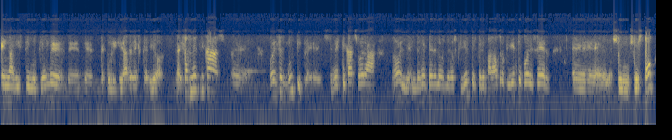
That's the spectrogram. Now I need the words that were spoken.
en la distribución de, de publicidad en exterior. Esas métricas eh, pueden ser múltiples. En este caso era el, el, DNP de los, de los clientes, pero para otro cliente puede ser eh, su, su stock,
